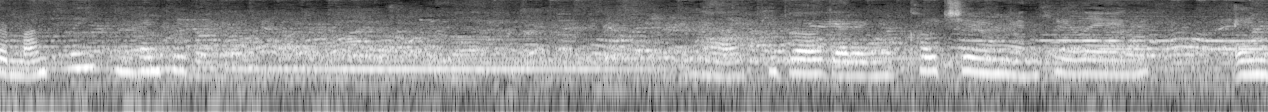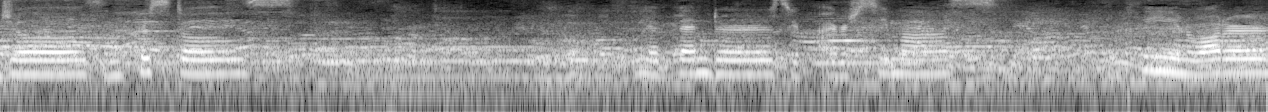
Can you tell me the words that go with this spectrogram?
are monthly in Vancouver. We have people getting coaching and healing, angels and crystals. We have vendors, we have Irish sea moss, clean water,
